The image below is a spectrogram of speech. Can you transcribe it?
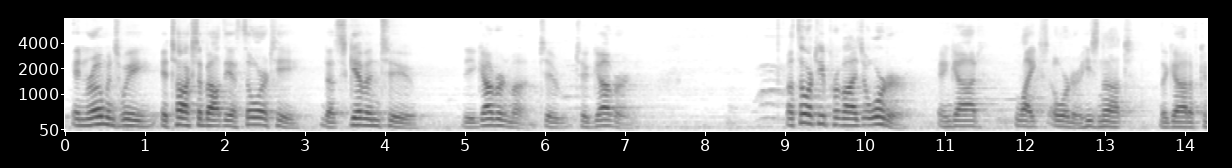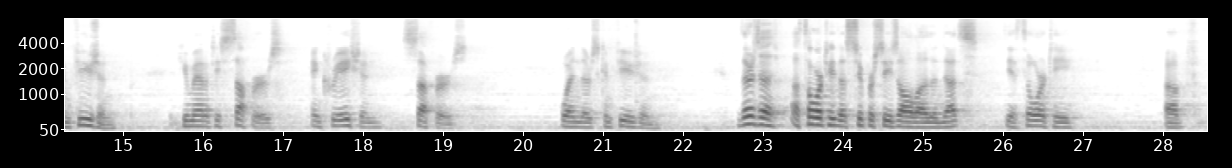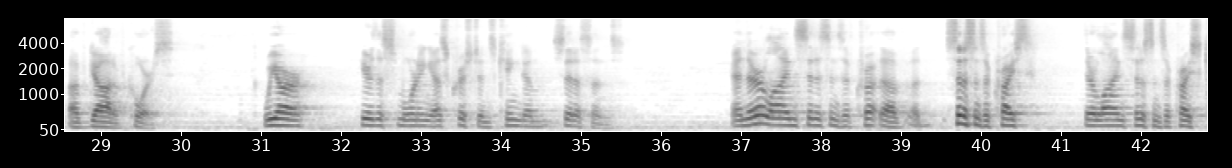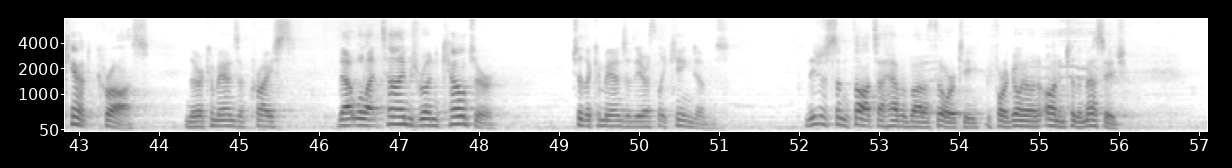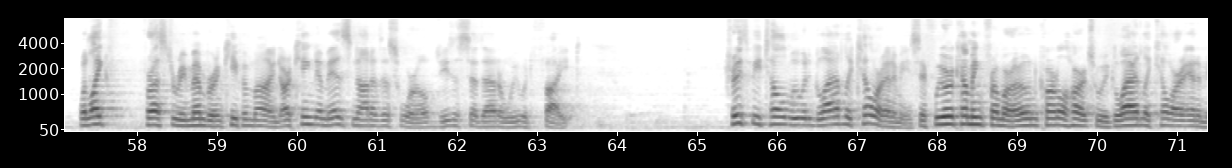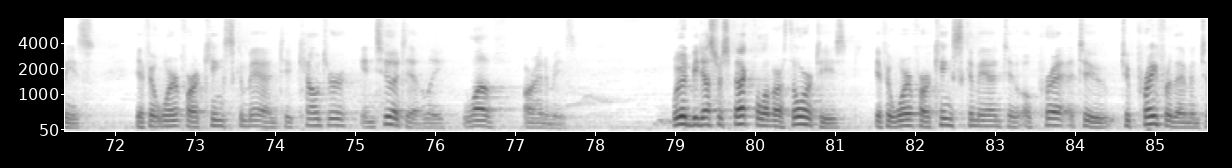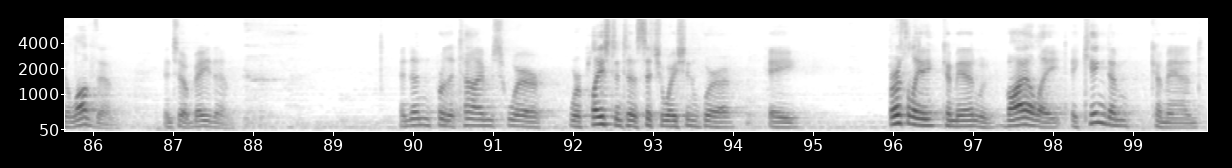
In Romans, we, it talks about the authority that's given to the government to, to govern. Authority provides order, and God likes order. He's not the God of confusion. Humanity suffers, and creation suffers when there's confusion. There's an authority that supersedes all other, and that's the authority of, of God, of course. We are here this morning as Christians, kingdom citizens. And there are lines citizens of, of uh, citizens of Christ, there are lines citizens of Christ can't cross. And there are commands of Christ that will at times run counter to the commands of the earthly kingdoms. These are some thoughts I have about authority before going on, on into the message. Would like for us to remember and keep in mind our kingdom is not of this world. Jesus said that, or we would fight. Truth be told, we would gladly kill our enemies. If we were coming from our own carnal hearts, we would gladly kill our enemies if it weren't for our King's command to counterintuitively love our enemies. We would be disrespectful of our authorities if it weren't for our King's command to, oppre- to, to pray for them and to love them and to obey them. And then for the times where we're placed into a situation where a earthly command would violate a kingdom command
